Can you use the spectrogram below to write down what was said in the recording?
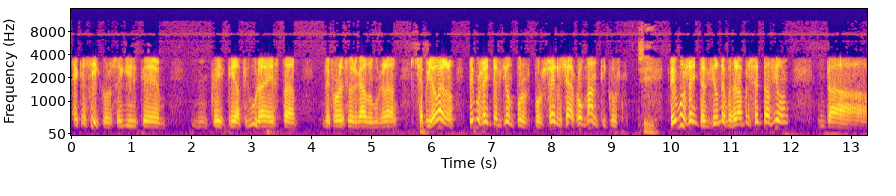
é que sí, conseguir que, que, que a figura esta de Florencio Delgado Gurelán se pillaba, bueno, temos a intención por, por ser xa románticos sí. temos a intención de facer a presentación da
